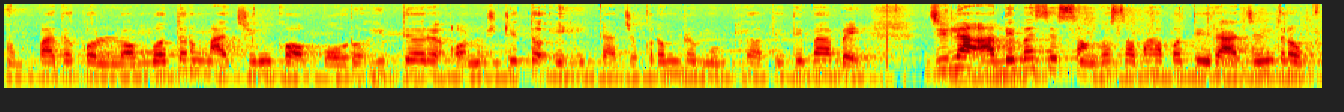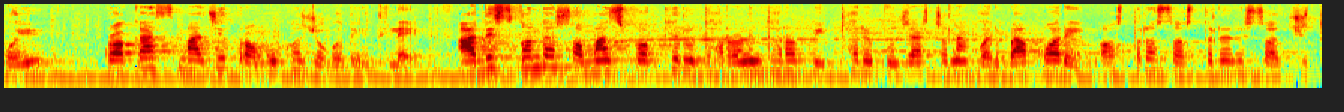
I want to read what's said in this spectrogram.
ସମ୍ପାଦକ ଲମ୍ବୋଦର ମାଝୀଙ୍କ ପୌରୋହିତ୍ୟରେ ଅନୁଷ୍ଠିତ ଏହି କାର୍ଯ୍ୟକ୍ରମରେ ମୁଖ୍ୟ ଅତିଥି ଭାବେ ଜିଲ୍ଲା ଆଦିବାସୀ ସଂଘ ସଭାପତି ରାଜେନ୍ଦ୍ର ଭୋଇ ପ୍ରକାଶ ମାଝୀ ପ୍ରମୁଖ ଯୋଗ ଦେଇଥିଲେ। ଆଦେଶକନ୍ଧ ସମାଜ ପକ୍ଷରୁ ଧରଣୀଧର ପୀଠରେ ପୂଜାର୍ଚ୍ଚନା କରିବା ପରେ ଅସ୍ତ୍ରଶସ୍ତ୍ରରେ ସଜ୍ଜିତ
